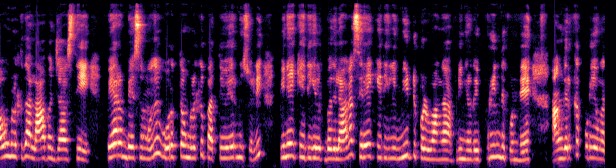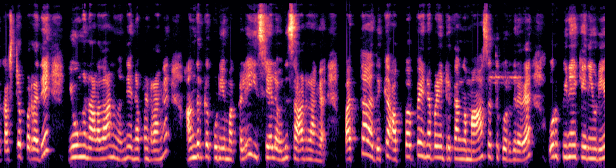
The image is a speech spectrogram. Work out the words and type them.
அவங்களுக்கு தான் லாபம் ஜாஸ்தி. பேரம் பேசும்போது ஒருத்தவங்களுக்கு பத்து பேர்னு சொல்லி பிணை கைதிகளுக்கு பதிலாக சிறை கைதிகளை மீட்டுக் கொள்வாங்க அப்படிங்கிறதை புரிந்து கொண்டு அங்க இருக்கக்கூடியவங்க கஷ்டப்படுறதே இவங்கனாலதான் வந்து என்ன பண்றாங்க? அங்க இருக்கக்கூடிய மக்களே இஸ்ரேல வந்து சாடுறாங்க. பத்தாவதுக்கு அப்பப்ப என்ன பண்ணிட்டு இருக்காங்க? மாசத்துக்கு ஒரு தடவை ஒரு பிணை கைதியுடைய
